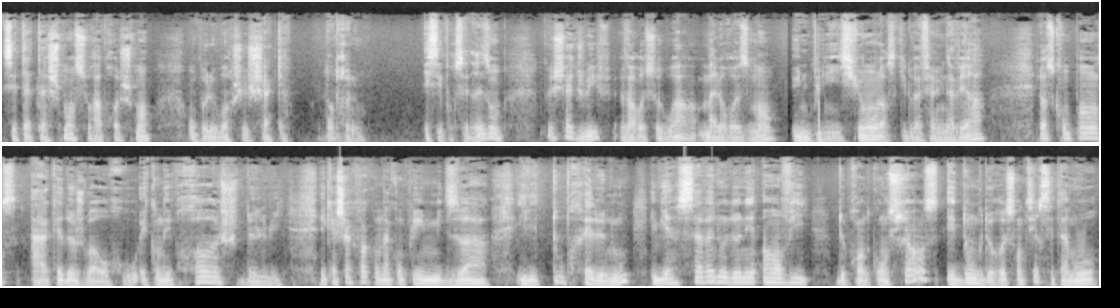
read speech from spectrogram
Cet attachement, ce rapprochement, on peut le voir chez chacun d'entre nous. Et c'est pour cette raison que chaque juif va recevoir malheureusement une punition lorsqu'il va faire une avéra. Lorsqu'on pense à Akadosh Baruch et qu'on est proche de lui, et qu'à chaque fois qu'on accomplit une mitzvah, il est tout près de nous, eh bien ça va nous donner envie de prendre conscience et donc de ressentir cet amour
